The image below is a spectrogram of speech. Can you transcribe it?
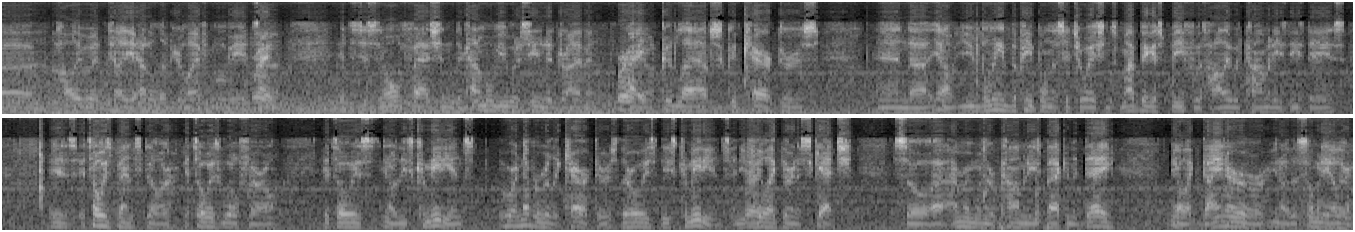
uh, Hollywood tell you how to live your life movie. It's Right. uh, it's just an old-fashioned, the kind of movie you would have seen at a drive-in. Right. You know, good laughs, good characters, and uh, you know you believe the people in the situations. My biggest beef with Hollywood comedies these days is it's always Ben Stiller, it's always Will Ferrell, it's always you know these comedians who are never really characters. They're always these comedians, and you Right. feel like they're in a sketch. So uh, I remember when there were comedies back in the day you know, like Diner, or you know, there's so many other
